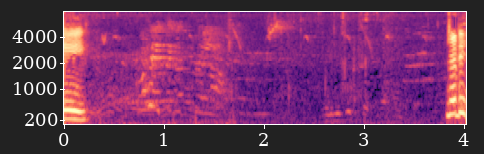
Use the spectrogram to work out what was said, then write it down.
ಏಯ್. ನಡಿ.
